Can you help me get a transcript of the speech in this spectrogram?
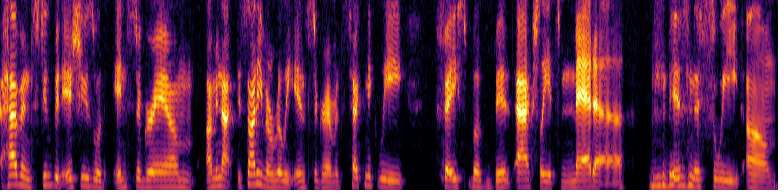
having stupid issues with Instagram. I mean, not it's not even really Instagram. It's technically Facebook. Bit actually, it's Meta Business Suite. Um,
